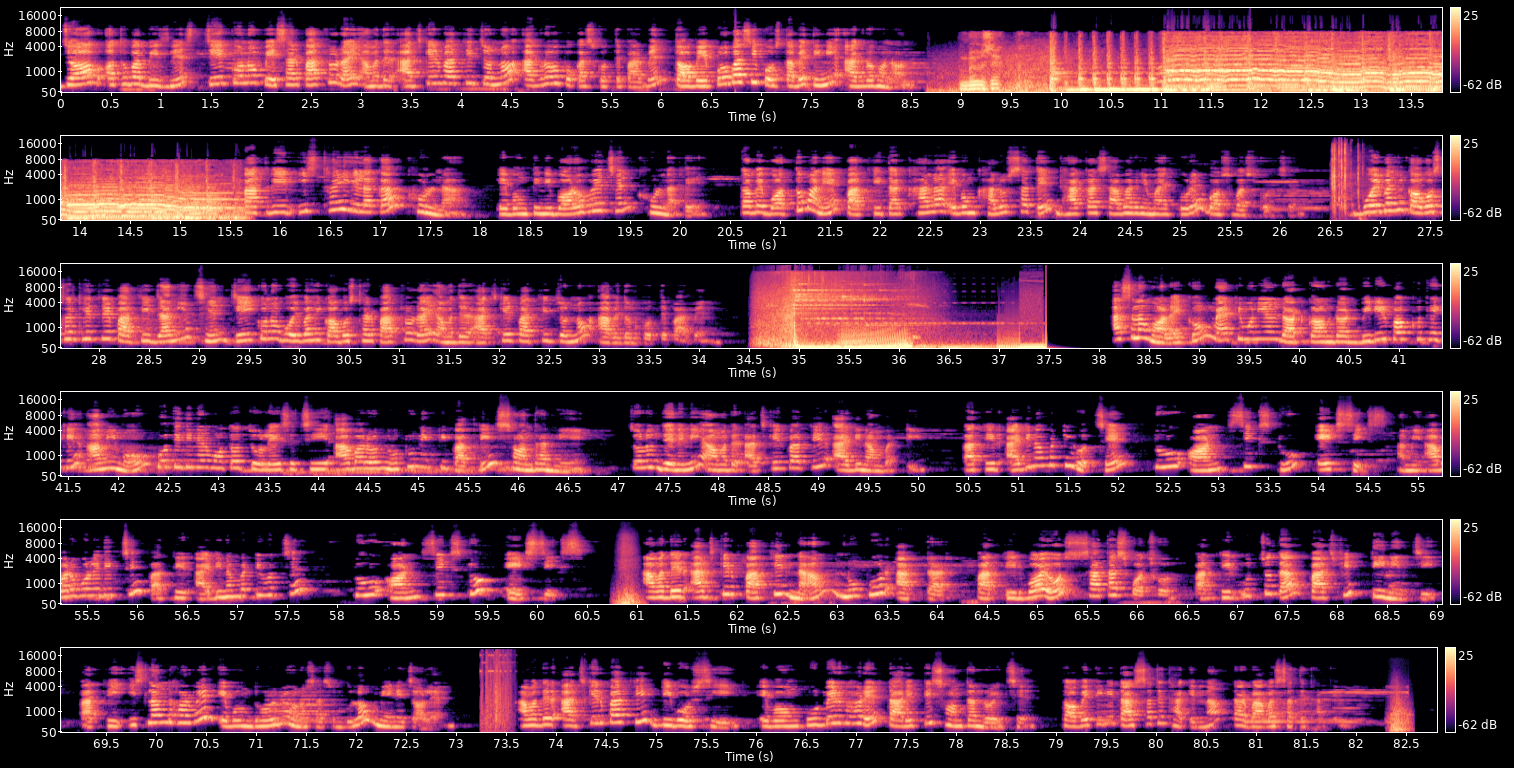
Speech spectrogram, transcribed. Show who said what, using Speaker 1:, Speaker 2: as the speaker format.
Speaker 1: Job অথবা business যে কোনো পেশার পাত্ররাই আমাদের আজকের পাত্রীর জন্য আগ্রহ প্রকাশ করতে পারবেন। তবে প্রবাসী প্রস্তাবে তিনি আগ্রহ নন।
Speaker 2: Music.
Speaker 1: পাত্রীর স্থায়ী এলাকা খুলনা এবং তিনি বড় হয়েছেন খুলনাতে। তবে বর্তমানে পাত্রী তার খালা এবং খালুর সাথে ঢাকা সাভার হেমায়তপুরে বসবাস করছেন। বৈবাহিক অবস্থার ক্ষেত্রে পাত্রী জানিয়েছেন যে কোনো বৈবাহিক অবস্থার পাত্ররাই আমাদের আজকের পাত্রীর জন্য আবেদন করতে পারবেন। আসসালামু আলাইকুম ম্যাট্রিমোনিয়াল ডট কম ডট বিডির পক্ষ থেকে আমি মৌ। প্রতিদিনের মতো চলে এসেছি আবারও নতুন একটি পাত্রীর সন্ধান নিয়ে। চলুন জেনে নিই আমাদের আজকের পাত্রীর আইডি নাম্বারটি। পাত্রীর আইডি নাম্বারটি হচ্ছে two one six two eight six আমি আবারও বলে দিচ্ছি, পাত্রীর আইডি নাম্বারটি হচ্ছে two one six two eight six আমাদের আজকের পাত্রীর নাম নূপুর আক্তার। পাত্রীর বয়স সাতাশ বছর। পাত্রীর উচ্চতা পাঁচ ফিট তিন ইঞ্চি। পাত্রী ইসলাম ধর্মের এবং ধর্মীয় অনুশাসনগুলো মেনে চলেন। আমাদের আজকের পাত্রী ডিভোর্সি এবং পূর্বের ঘরে তার একটি সন্তান রয়েছে। তবে তিনি তার সাথে থাকেন না, তার বাবার সাথে থাকেন।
